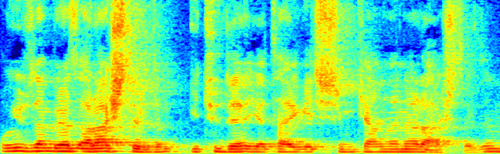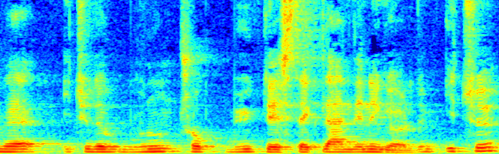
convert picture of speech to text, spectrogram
O yüzden biraz araştırdım. İTÜ'de yatay geçiş imkanlarını araştırdım ve İTÜ'de bunun çok büyük desteklendiğini gördüm. İTÜ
